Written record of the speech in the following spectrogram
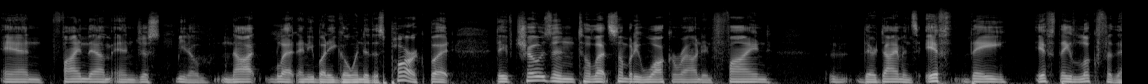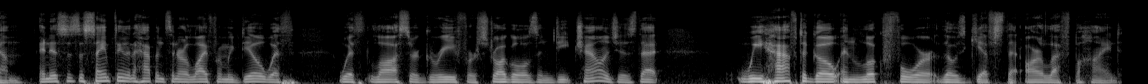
and find them and just you know not let anybody go into this park. But they've chosen to let somebody walk around and find their diamonds if they if they look for them. And this is the same thing that happens in our life when we deal with with loss or grief or struggles and deep challenges that we have to go and look for those gifts that are left behind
